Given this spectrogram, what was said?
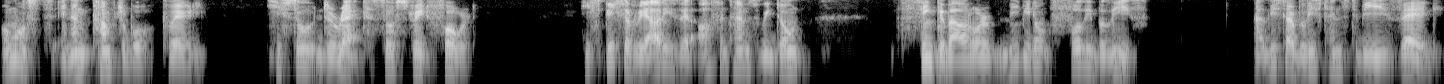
almost an uncomfortable clarity. He's so direct, so straightforward. He speaks of realities that oftentimes we don't think about or maybe don't fully believe. At least our belief tends to be vague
